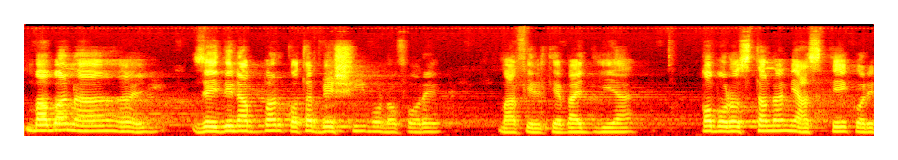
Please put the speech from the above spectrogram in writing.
বাবা নাই। যেই দিন আব্বার কথা বেশি মনে পড়ে মাহফিলতে বাইদ গিয়া কবরস্থান আমি আস্তে করে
